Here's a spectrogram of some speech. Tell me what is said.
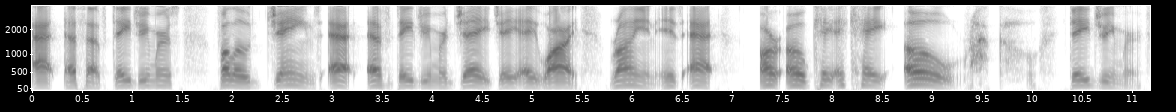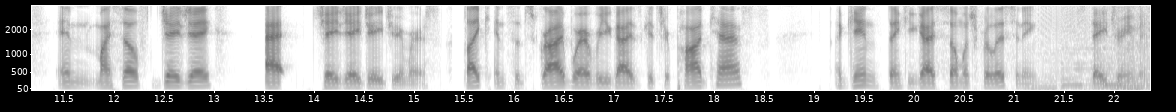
at FF Daydreamers. Follow James at F Daydreamer J J A Y. Ryan is at R O K A K O Rocco Daydreamer. And myself, JJ, at JJ Daydreamers. Like and subscribe wherever you guys get your podcasts. Again, thank you guys so much for listening. Stay dreaming.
